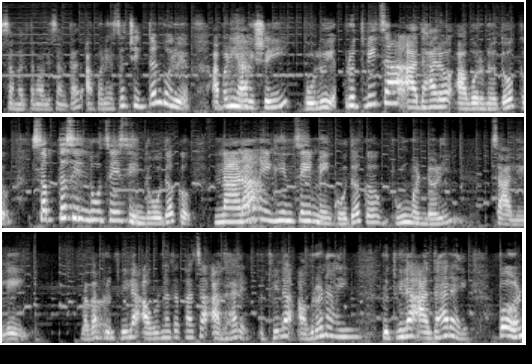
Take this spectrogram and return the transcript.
समर्थ माऊली सांगतात आपण याचं चिंतन करूया. आपण याविषयी बोलूया. पृथ्वीचा आधार आवरणोदक सप्तसिंधूचे सिंधोदक नाना मेघींचे मेघोदक भूमंडळी चालिले. बघा पृथ्वीला आवरणोदकाचा आधार आहे. पृथ्वीला आवरण आहे. पृथ्वीला आधार आहे. पण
